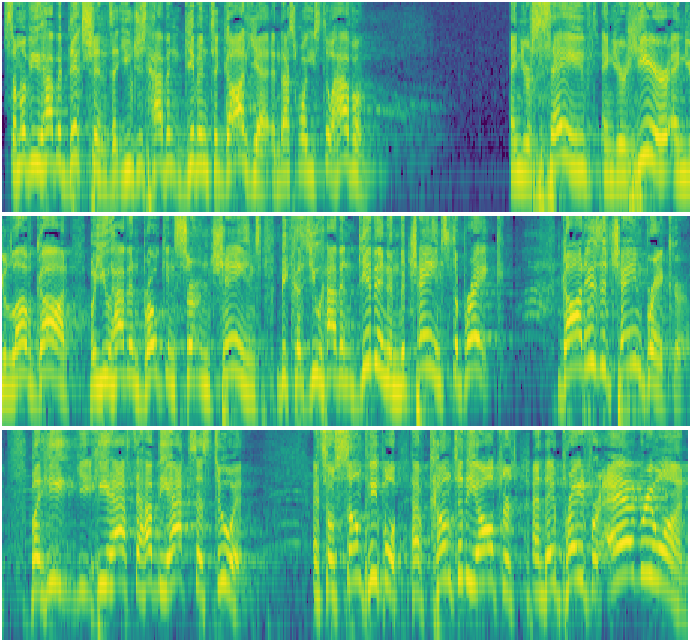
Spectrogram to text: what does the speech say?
Some of you have addictions that you just haven't given to God yet, and that's why you still have them. And you're saved and you're here and you love God, but you haven't broken certain chains because you haven't given Him the chains to break. God is a chain breaker, but He, he has to have the access to it. And so some people have come to the altars and they prayed for everyone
